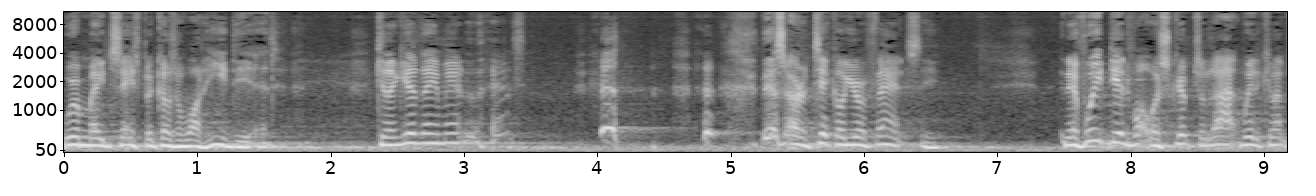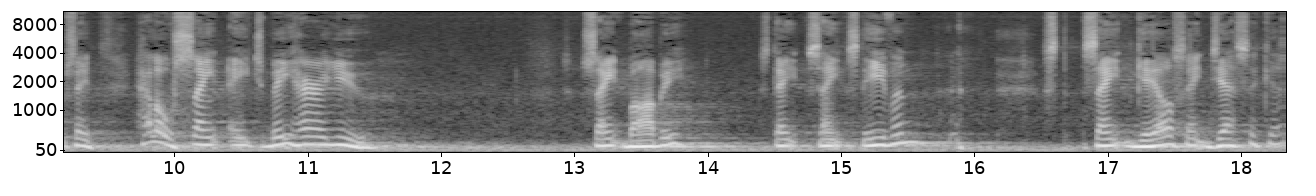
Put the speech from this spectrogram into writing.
We're made saints because of what He did. Can I give an amen to that? this ought to tickle your fancy. And if we did what was scripture like, we'd come up and say, Hello, Saint HB, how are you? Saint Bobby, Saint, Saint Stephen, Saint Gail, Saint Jessica.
